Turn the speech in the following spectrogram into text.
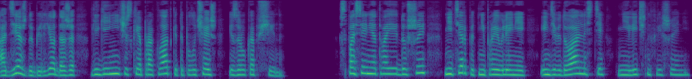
Одежду, белье, даже гигиенические прокладки ты получаешь из рук общины. Спасение твоей души не терпит ни проявлений индивидуальности, ни личных решений.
